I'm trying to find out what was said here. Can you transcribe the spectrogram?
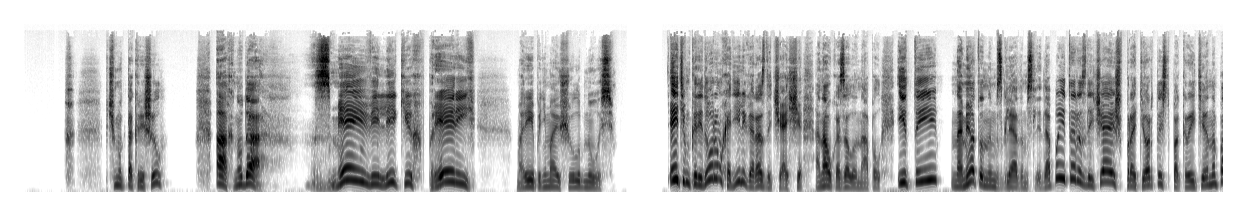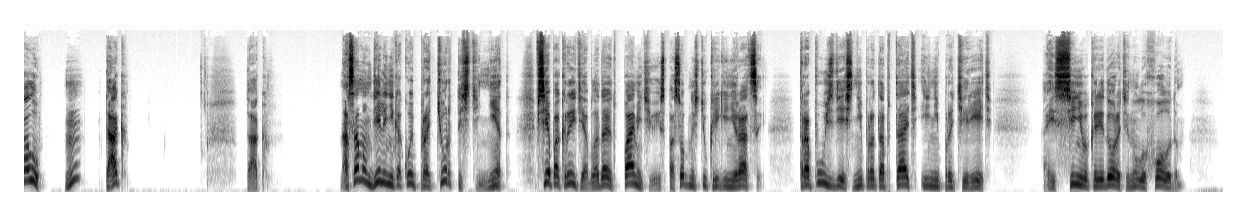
«Почему ты так решил?» «Ах, ну да! Змей великих прерий!» Мария, понимающе улыбнулась. Этим коридором ходили гораздо чаще, она указала на пол, и ты, наметанным взглядом следопыта, различаешь протертость покрытия на полу. М? Так? Так. На самом деле никакой протертости нет. Все покрытия обладают памятью и способностью к регенерации. Тропу здесь не протоптать и не протереть. А из синего коридора тянуло холодом.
